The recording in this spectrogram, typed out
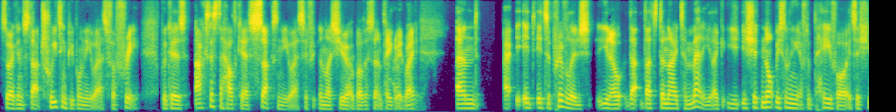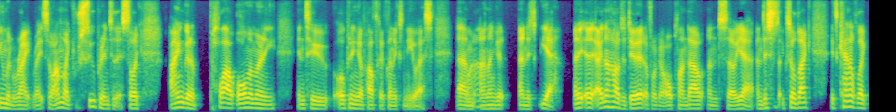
so I can start treating people in the US for free because access to healthcare sucks in the US if unless you're above a certain pay grade right and it, it's a privilege you know that that's denied to many like you, it should not be something you have to pay for it's a human right right so i'm like super into this so like i'm going to plow all my money into opening up healthcare clinics in the us um Wow. and i'm going and it's yeah and it, I know how to do it. I've got it all planned out, and so yeah. And this is like so like it's kind of like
